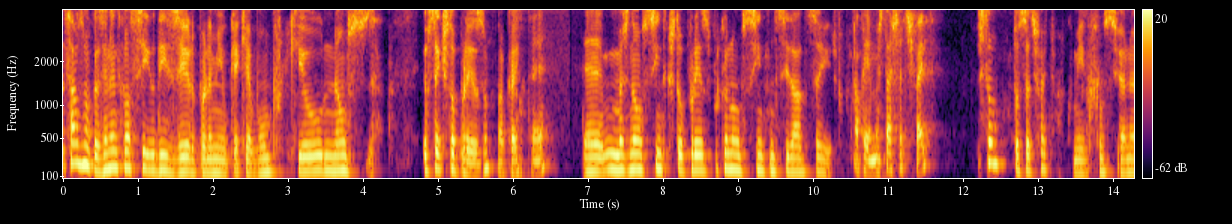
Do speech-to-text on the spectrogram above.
Sabes uma coisa, eu nem te consigo dizer para mim o que é que é bom porque eu não eu sei que estou preso, ok? Ok Uh, mas não sinto que estou preso porque eu não sinto necessidade de sair. Ok, mas estás satisfeito? Estou, estou satisfeito. Comigo funciona.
